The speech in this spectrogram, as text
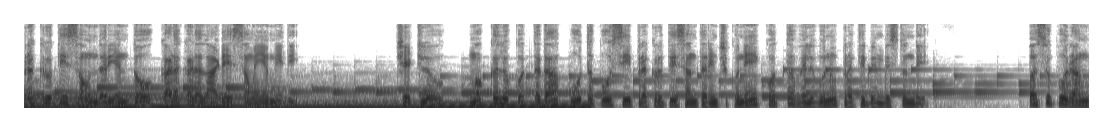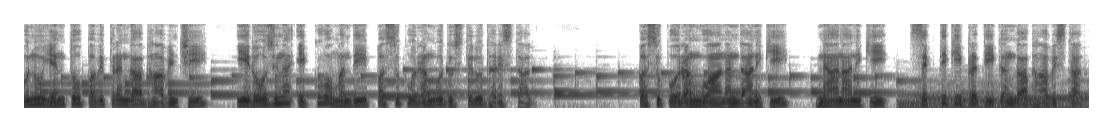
ప్రకృతి సౌందర్యంతో కళకళలాడే సమయం ఇది. చెట్లు మొక్కలు కొత్తగా పూతపూసి ప్రకృతి సంతరించుకునే కొత్త వెలుగును ప్రతిబింబిస్తుంది. పసుపు రంగును ఎంతో పవిత్రంగా భావించి ఈ రోజున ఎక్కువ మంది పసుపు రంగు దుస్తులు ధరిస్తారు. పసుపు రంగు ఆనందానికి జ్ఞానానికి శక్తికి ప్రతీకంగా భావిస్తారు.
